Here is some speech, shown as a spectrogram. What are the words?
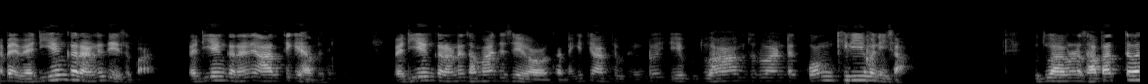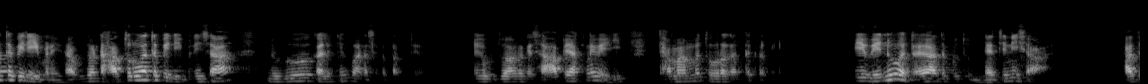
හැබැයි වැඩියෙන් කරන්නේ දේශපාලන. වැඩියෙන් කරන්නේ ආර්ථිකය හදන එක. වැඩියෙන් කරන්නේ සමාජ සේවාව කරන එක. ඉතින් අන්තිමට ඒ බුදුහාමුදුරුවන්ට කොන් කිරීම නිසා බුදුහාමුදුරන්ට සපත්තවත පිළිම නිසා බුදුන්ට හතුරුවත පිළිම නිසා නුබෝ කලකින් වනසටපත් වෙනවා. ඒක බුදුහාමුදුරගේ ශාපයක් නෙවෙයි, තමන්ම තෝරගත්ත ක්‍රමය. ඒ වෙනුවට අද බුදු නැති නිසා අද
